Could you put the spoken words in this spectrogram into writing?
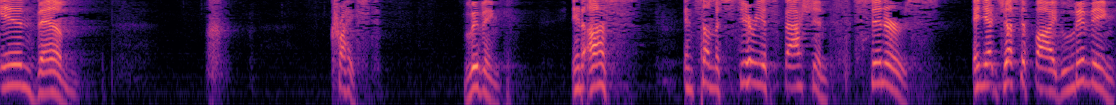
in them. Christ living in us in some mysterious fashion, sinners, and yet justified, living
